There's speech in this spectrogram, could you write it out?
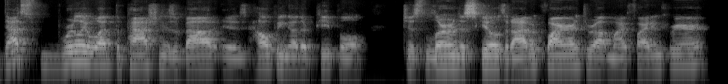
that's really what the passion is about is helping other people just learn the skills that I've acquired throughout my fighting career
